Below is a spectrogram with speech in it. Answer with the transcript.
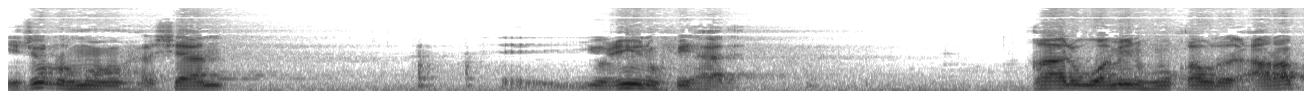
يجره معه عشان يعينه في هذا قالوا ومنه قول العرب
